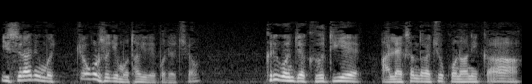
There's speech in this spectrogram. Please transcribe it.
이스라엘이 뭐 쪽을 쓰지 못하게 돼버렸죠. 그리고 이제 그 뒤에 알렉산더가 죽고 나니까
